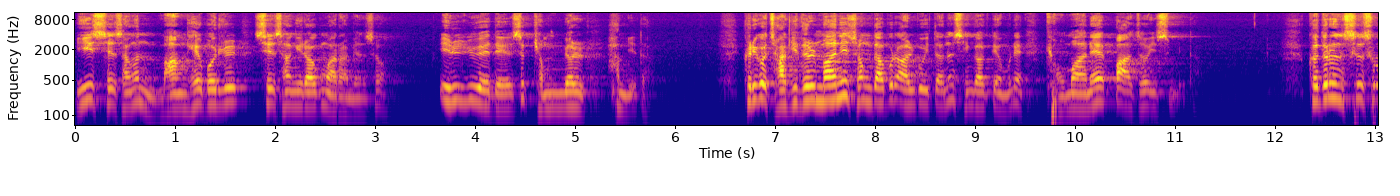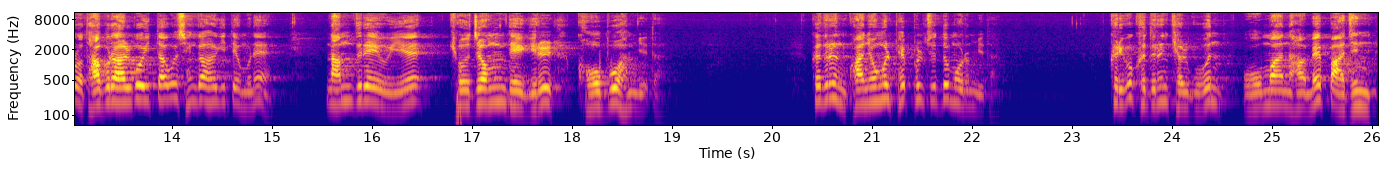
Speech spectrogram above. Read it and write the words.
이 세상은 망해버릴 세상이라고 말하면서 인류에 대해서 경멸합니다. 그리고 자기들만이 정답을 알고 있다는 생각 때문에 교만에 빠져 있습니다. 그들은 스스로 답을 알고 있다고 생각하기 때문에 남들에 의해 교정되기를 거부합니다. 그들은 관용을 베풀 줄도 모릅니다. 그리고 그들은 결국은 오만함에 빠진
